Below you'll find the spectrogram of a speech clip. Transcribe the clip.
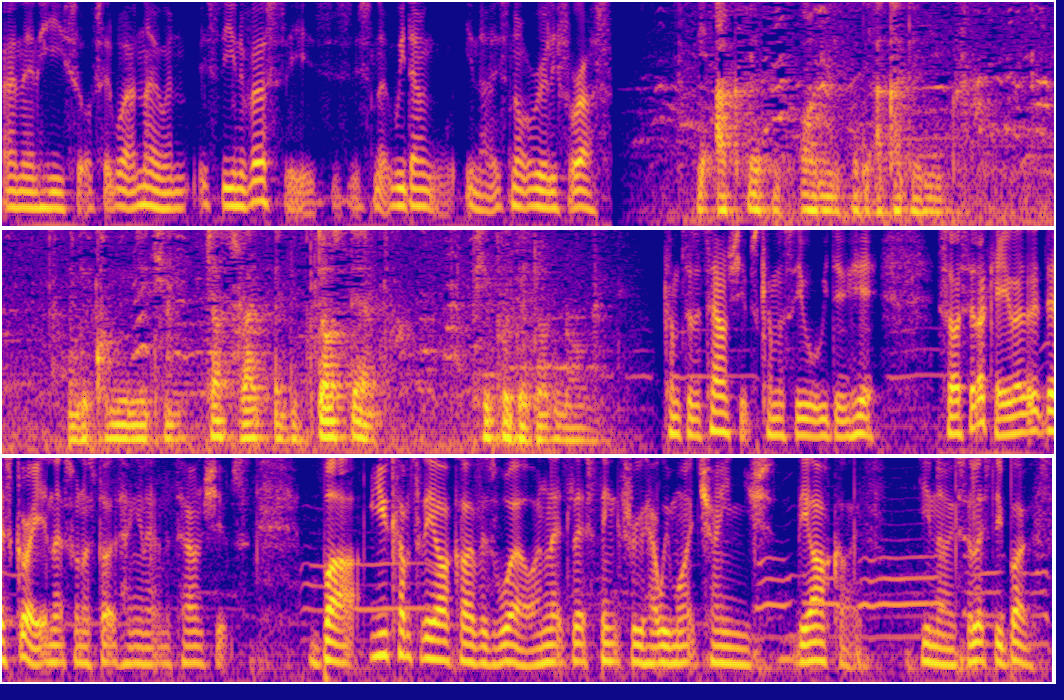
And then he sort of said, well, no, and it's the university. It's, it's, it's not, we don't, you know, it's not really for us. The access is only for the academics and the community, just right at the doorstep. People they don't know. Come to the townships, come and see what we do here. So I said, okay, well, that's great, and that's when I started hanging out in the townships. But you come to the archive as well, and let's let's think through how we might change the archive. You know, so let's do both.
